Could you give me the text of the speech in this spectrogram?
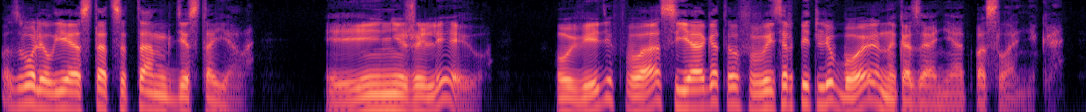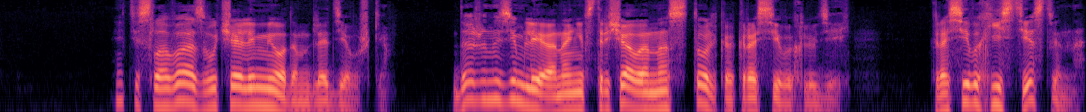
позволил ей остаться там, где стояла. «И не жалею. Увидев вас, я готов вытерпеть любое наказание от посланника». Эти слова звучали медом для девушки. Даже на земле она не встречала настолько красивых людей. Красивых естественно,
